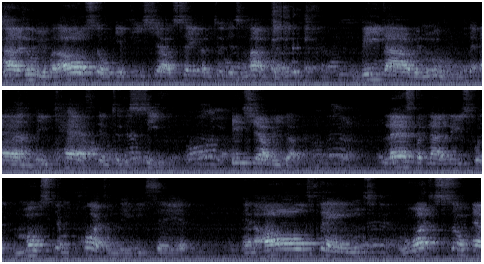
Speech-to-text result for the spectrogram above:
hallelujah, but also if he shall say unto this mountain, Be thou removed and be cast into the sea, it shall be done. Last but not least, but most importantly, he said, And all things whatsoever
